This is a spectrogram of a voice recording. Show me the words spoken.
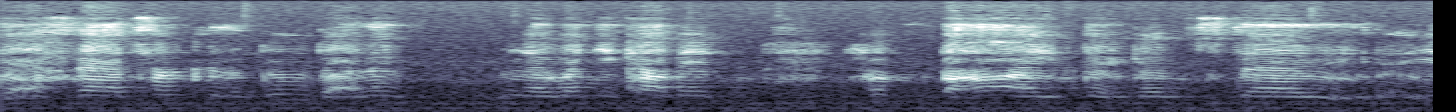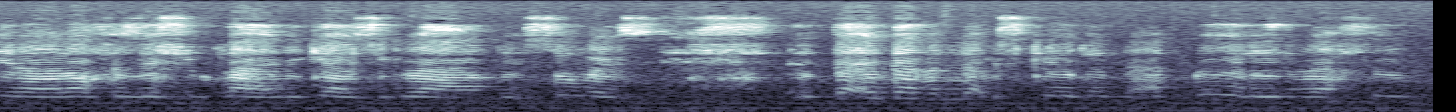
get a fair chunk of the ball, but I think you know when you come in from behind against uh, you know an opposition player and he goes to ground, it's always it, it never looks good, and, and really the referee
